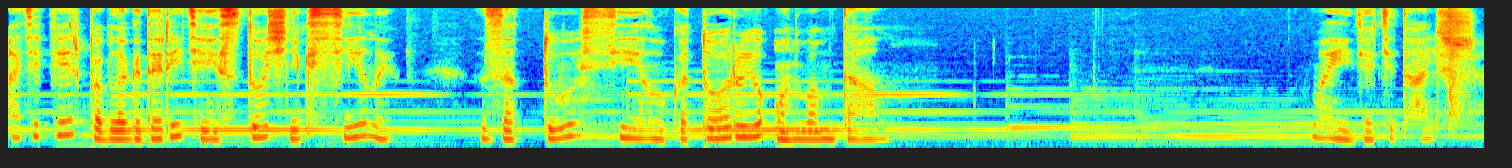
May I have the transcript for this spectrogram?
А теперь поблагодарите источник силы за ту силу, которую он вам дал. Вы идете дальше.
